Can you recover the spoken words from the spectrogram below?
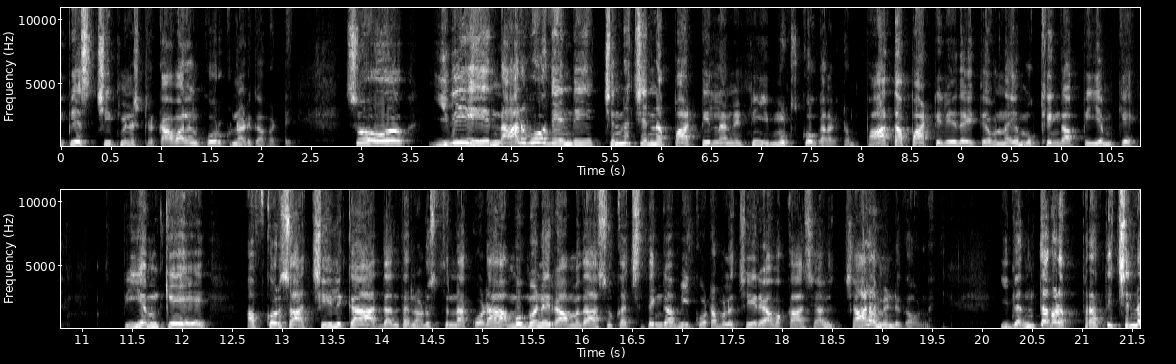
ఈపీఎస్ చీఫ్ మినిస్టర్ కావాలని కోరుకున్నాడు కాబట్టి. సో ఇది నాలుగోది ఏంది చిన్న చిన్న పార్టీలన్నింటినీ ముట్టుకోగలగటం పాత పార్టీలు ఏదైతే ఉన్నాయో ముఖ్యంగా పిఎంకే పిఎంకే కోర్స్ ఆ చీలిక అదంతా నడుస్తున్నా కూడా అమ్ముమణి రామదాసు ఖచ్చితంగా ఈ కూటమిలో చేరే అవకాశాలు చాలా మెండుగా ఉన్నాయి. ఇదంతా కూడా ప్రతి చిన్న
